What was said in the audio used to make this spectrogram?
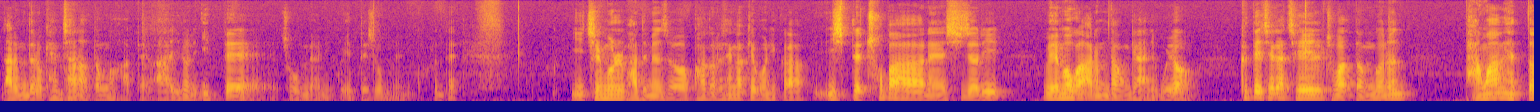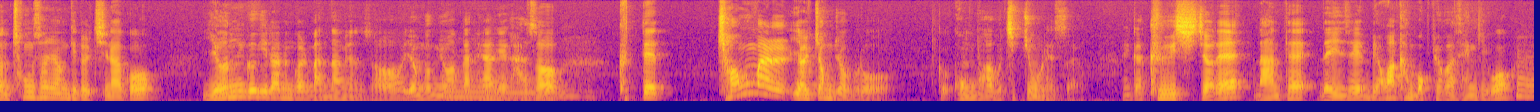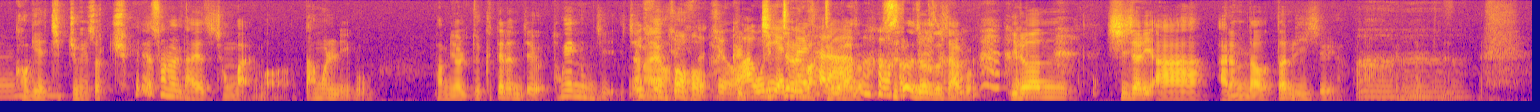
나름대로 괜찮았던 것 같아요. 아 이건 이때 좋은 면이 있고 이때 좋은 면이 있고 그런데 이 질문을 받으면서 과거를 생각해 보니까 20대 초반의 시절이 외모가 아름다운 게 아니고요. 그때 제가 제일 좋았던 거는 방황했던 청소년기를 지나고 연극이라는 걸 만나면서 연극영화과 대학에 가서 그때 정말 열정적으로 그 공부하고 집중을 했어요. 그러니까 그 시절에 나한테 내 인생에 명확한 목표가 생기고 음. 거기에 집중해서 최선을 다해서 정말 뭐 땀 흘리고 밤12 그때는 이제 통행 금지 있잖아요. 있었죠, 있었죠. 그 아, 우리 직전에 옛날 막 사람. 들어가서 쓰러져서 자고 이런 시절이 아 아름다웠던 리즈였구나. 아. 이런 생각이 드네요.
